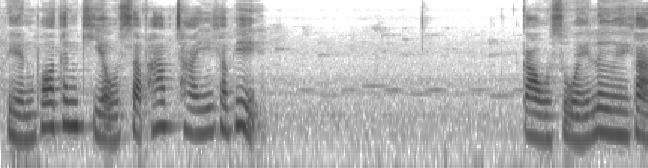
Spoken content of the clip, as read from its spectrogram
เหรียญพ่อท่านเขียวสภาพใช้ค่ะพี่ เก่าสวยเลยค่ะ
